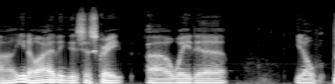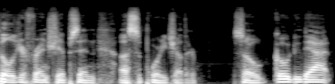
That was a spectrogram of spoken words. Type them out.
uh, you know I think it's just great uh, way to you know build your friendships and support each other. So go do that.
